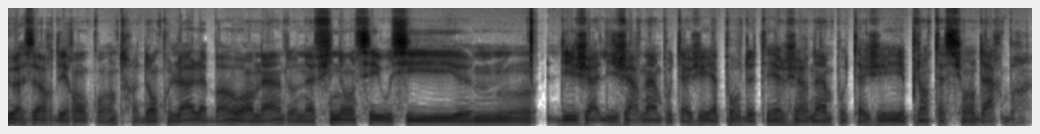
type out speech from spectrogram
le hasard des rencontres. Donc là, là-bas, en Inde, on a financé aussi euh, les, jardins potagers à port de terre, jardins potagers et plantations d'arbres.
